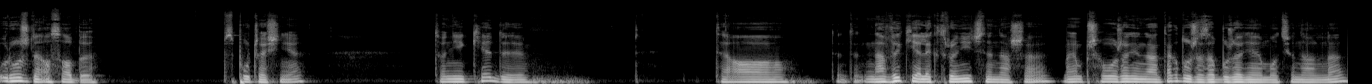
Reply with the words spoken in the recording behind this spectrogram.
różne osoby współcześnie, to niekiedy to te, te nawyki elektroniczne nasze mają przełożenie na tak duże zaburzenia emocjonalne,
